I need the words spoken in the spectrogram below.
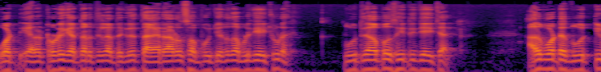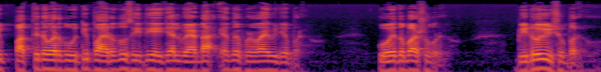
വോട്ട് ഇലക്ട്രോണിക് യന്ത്രത്തിൽ എന്തെങ്കിലും തകരാറോ സംഭവിച്ചിട്ട് നമ്മൾ ജയിച്ചൂടെ? നൂറ്റി നാൽപ്പത് സീറ്റ് ജയിച്ചാൽ. അത് പോട്ടെ നൂറ്റി പത്തിന് വരെ നൂറ്റി പതിനൊന്ന് സീറ്റ് ജയിച്ചാൽ വേണ്ട എന്ന് പിണറായി വിജയൻ പറയൂ. ഗോവിന്ദ മാഷ് പറയൂ. ബിനോയ് വിശ്വം പറയൂ.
